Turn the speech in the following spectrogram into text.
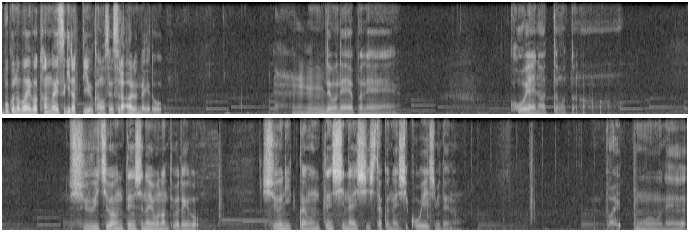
僕の場合は考えすぎだっていう可能性すらあるんだけどでもねやっぱね怖えなって思ったな。週1は運転しないよなんて言われたけど週に1回も運転しないししたくないし怖えしみたいな。もうね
